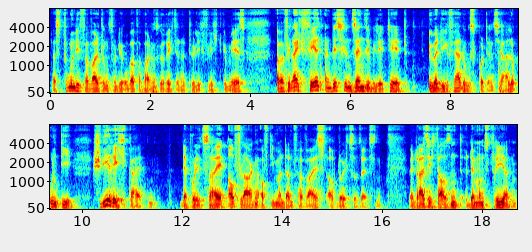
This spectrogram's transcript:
Das tun die Verwaltungs- und die Oberverwaltungsgerichte natürlich pflichtgemäß. Aber vielleicht fehlt ein bisschen Sensibilität über die Gefährdungspotenziale und die Schwierigkeiten der Polizei, Auflagen, auf die man dann verweist, auch durchzusetzen. Wenn 30.000 demonstrieren,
